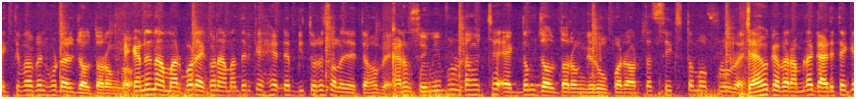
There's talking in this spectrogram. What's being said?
দেখতে পাবেন হোটেল জলতরঙ্গ। এখানে নামার পর এখন আমাদেরকে হেঁটে ভিতরে চলে যেতে হবে। কারণ সুইমিং পুলটা হচ্ছে একদম জলতরঙ্গের উপরে, অর্থাৎ সিক্স তম ফ্লোরে যাই হোক, এবার আমরা গাড়ি থেকে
